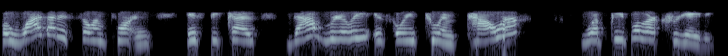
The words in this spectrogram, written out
But why that is so important is because that really is going to empower what people are creating.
